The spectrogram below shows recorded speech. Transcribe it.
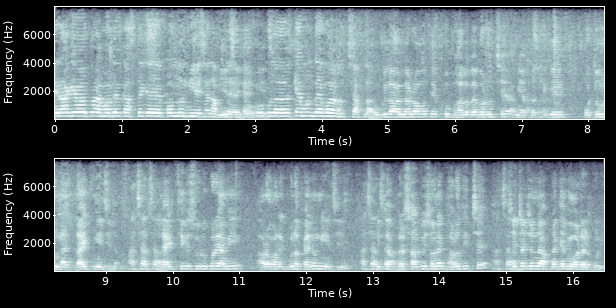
এর আগেও তো আমাদের কাছ থেকে পণ্য নিয়েছেন আপনি। তো হ্যাঁ, ওগুলা কেমন ব্যবহার হচ্ছে আপনার? ওগুলো আল্লাহর রহমতে খুব ভালো ব্যবহার হচ্ছে। আমি আপনার আচ্ছা। থেকে প্রথম লাইট নিয়েছিলাম। আচ্ছা আচ্ছা। লাইট থেকে শুরু করে আমি আরও অনেকগুলো ফ্যানও নিয়েছি। আচ্ছা, কিন্তু আচ্ছা। আপনার সার্ভিস অনেক ভালো দিচ্ছে। আচ্ছা। সেটার জন্য আপনাকে আমি অর্ডার করি।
